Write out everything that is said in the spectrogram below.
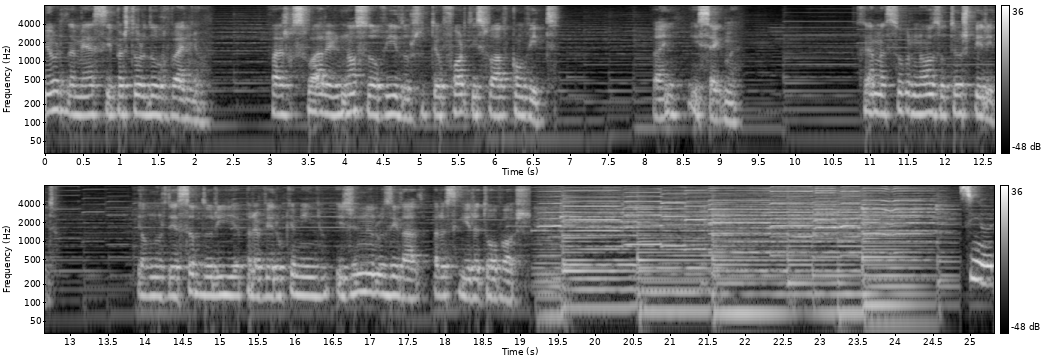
Senhor da messe e pastor do rebanho, faz ressoar em nossos ouvidos o teu forte e suave convite. Vem e segue-me. Derrama sobre nós o teu Espírito. Ele nos dê sabedoria para ver o caminho e generosidade para seguir a tua voz. Senhor,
